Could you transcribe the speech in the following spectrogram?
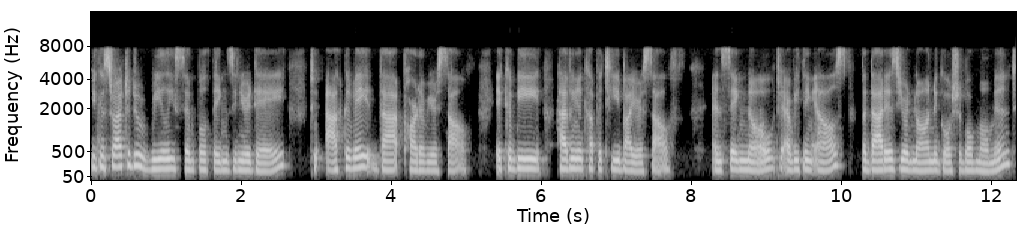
you can start to do really simple things in your day to activate that part of yourself. It could be having a cup of tea by yourself and saying no to everything else, but that is your non negotiable moment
